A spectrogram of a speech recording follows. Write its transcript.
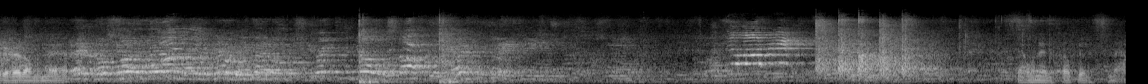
Hit her head on the mat. That one had a felt good snap.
